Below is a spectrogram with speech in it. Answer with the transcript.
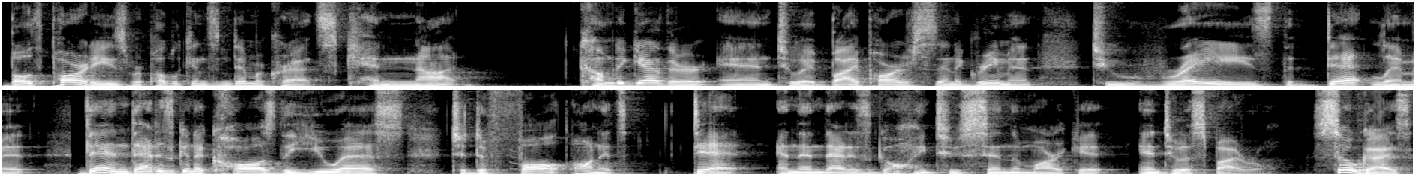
both parties, Republicans and Democrats, cannot come together and to a bipartisan agreement to raise the debt limit, then that is going to cause the US to default on its debt. And then that is going to send the market into a spiral. So, guys,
